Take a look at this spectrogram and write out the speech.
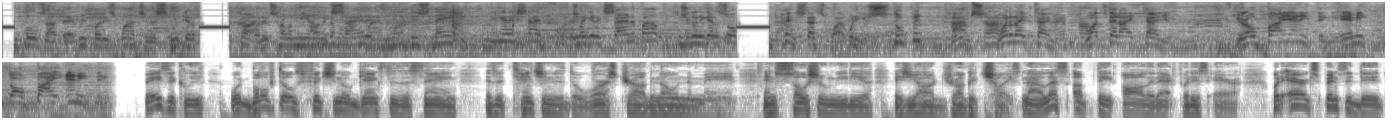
bulls out there. Everybody's watching us. And you get a car. But it's telling me I'm excited. My mother's name. What do you get excited for? What am I get excited about? Because you're gonna get us all pinched. That's why. What are you stupid? Huh? I'm sorry. What did I tell you? What did I tell you? You don't buy anything. You hear me? Don't buy anything. Basically, what both those fictional gangsters are saying is attention is the worst drug known to man, and social media is your drug of choice. Now, let's update all of that for this era. What Eric Spencer did,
